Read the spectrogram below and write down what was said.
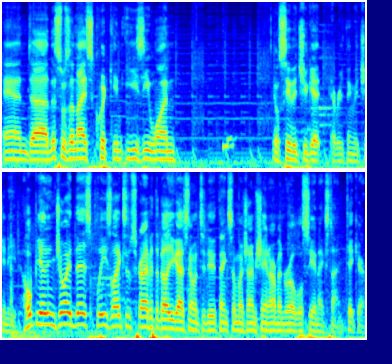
And uh, this was a nice, quick, and easy one. You'll see that you get everything that you need. Hope you enjoyed this. Please like, subscribe, hit the bell. You guys know what to do. Thanks so much. I'm Shane R. Monroe. We'll see you next time. Take care.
